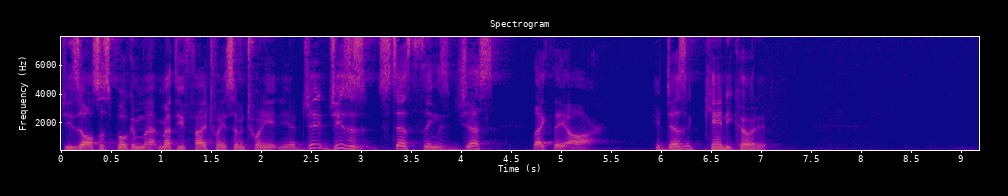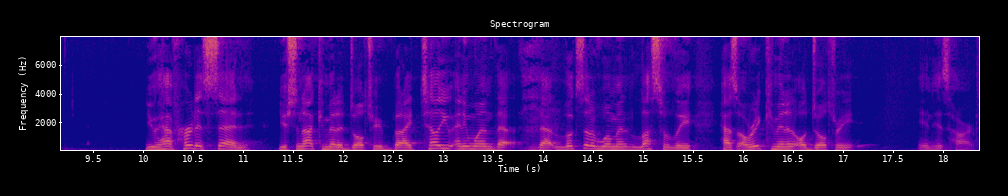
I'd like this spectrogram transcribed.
Jesus also spoke in Matthew 5 27, 28. You know, J- Jesus says things just like they are, he doesn't candy coat it. You have heard it said, you should not commit adultery. But I tell you, anyone that, that looks at a woman lustfully has already committed adultery in his heart.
